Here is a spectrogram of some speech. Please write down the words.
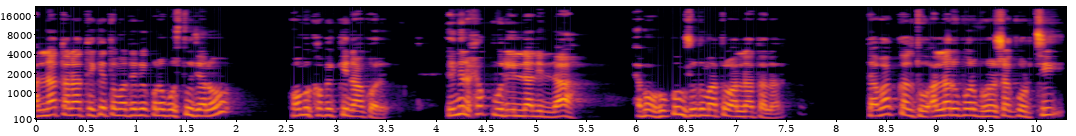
আল্লাহ তালা থেকে তোমাদেরকে কোনো বস্তু যেন অমুখাপেক্ষী না করে। ইনিল হকমুর ইল্লাহ এবং হুকুম শুধুমাত্র আল্লাহ তালার তাবাক্কাল তু আল্লাহর উপর ভরসা করছি।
